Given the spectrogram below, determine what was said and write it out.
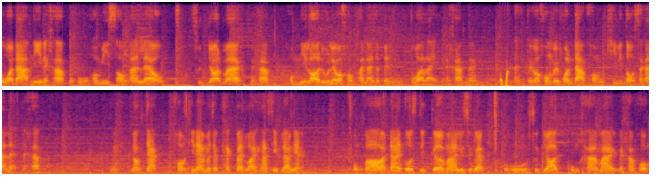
ตั๋วดาบนี้นะครับโอ้โหพอมี 2 อันแล้วสุดยอดมากนะครับ ผมนี่รอดูเลยว่าของภาคหน้าจะเป็นตัวอะไรนะครับนะแต่ก็คงไม่พ้นดาบของคิริโตะสักอันแหละนะครับนะนอกจากของที่ได้มาจากแพ็ค 850 แล้วเนี่ย ผมก็ได้ตัวสติกเกอร์มารู้สึกแบบ โอ้โห สุดยอดคุ้มค่ามากนะครับผม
